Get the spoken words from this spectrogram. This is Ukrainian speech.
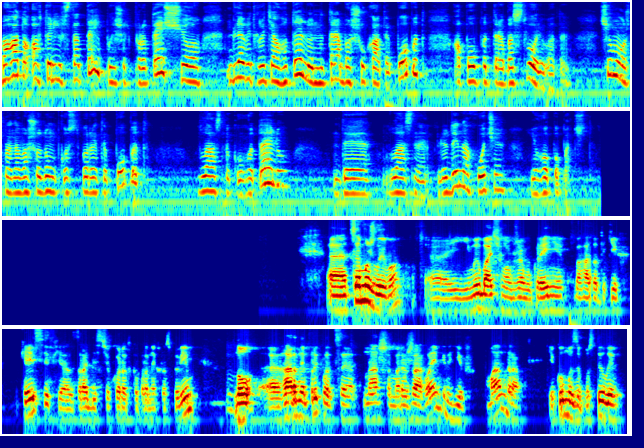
Багато авторів статей пишуть про те, що для відкриття готелю не треба шукати попит, а попит треба створювати. Чи можна, на вашу думку, створити попит власнику готелю, де власне людина хоче його побачити? Е, Це можливо, Е, і ми бачимо вже в Україні багато таких кейсів. Я з радістю коротко про них розповім. Ну, е, гарний приклад це наша мережа глемпінгів Мандра, яку ми запустили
